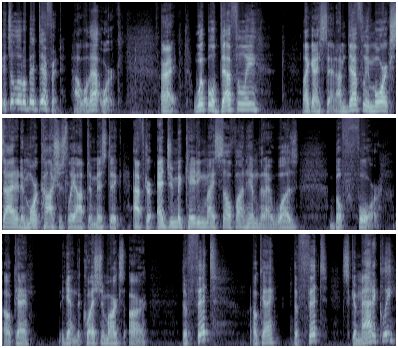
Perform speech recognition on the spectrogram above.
it's a little bit different. How will that work? All right, Whipple definitely, like I said, I'm definitely more excited and more cautiously optimistic after educating myself on him than I was before. Okay, again, the question marks are the fit, okay, the fit schematically,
